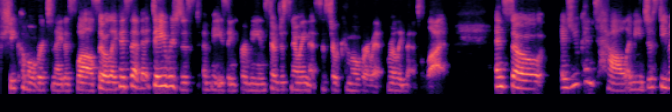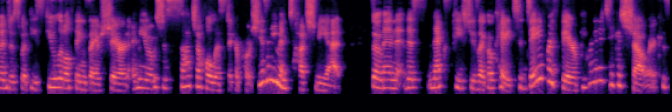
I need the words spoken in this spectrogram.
she come over tonight as well? So like I said, that day was just amazing for me. And so just knowing that sister would come over it really meant a lot. And so as you can tell, I mean, just even just with these few little things I have shared, I mean, it was just such a holistic approach. She hasn't even touched me yet. So then this next piece, she's like, okay, today for therapy, we're gonna take a shower because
